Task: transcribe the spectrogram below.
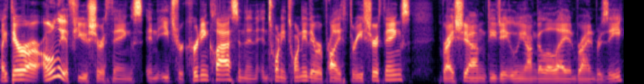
Like there are only a few sure things in each recruiting class, and then in 2020 there were probably three sure things: Bryce Young, DJ Uiagalelei, and Bryan Bresee.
